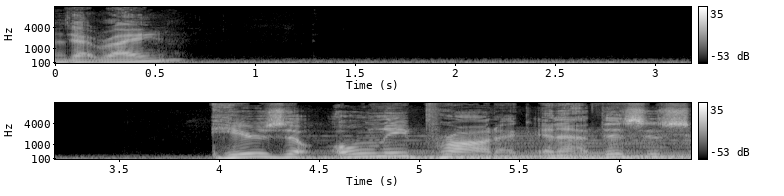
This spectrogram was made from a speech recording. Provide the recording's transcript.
Is that right? Here's the only product, and uh, this is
